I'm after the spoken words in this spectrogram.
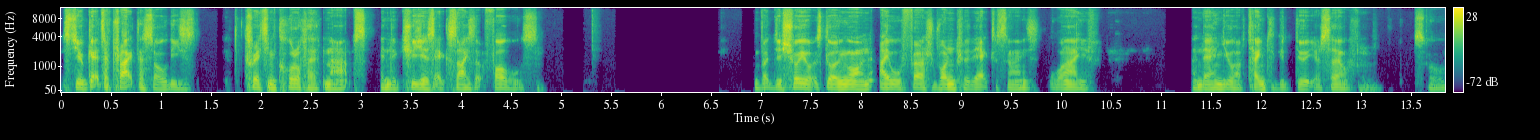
So you'll get to practice all these creating choropleth maps in the QGIS exercise that follows. But to show you what's going on, I will first run through the exercise live and then you have time to do it yourself. So,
